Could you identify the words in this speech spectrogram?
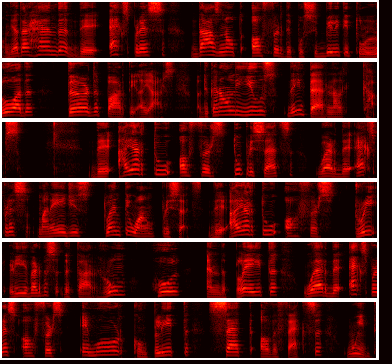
On the other hand, the Express does not offer the possibility to load third-party IRs, but you can only use the internal cabs. The IR2 offers two presets where the Express manages 21 presets. The IR2 offers three reverbs that are room, hall and plate, where the Express offers a more complete set of effects with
